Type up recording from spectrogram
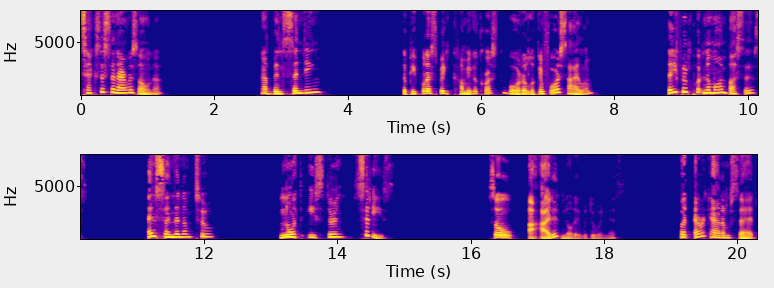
Texas and Arizona have been sending the people that's been coming across the border looking for asylum, they've been putting them on buses and sending them to northeastern cities. So I, I didn't know they were doing this. But Eric Adams said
